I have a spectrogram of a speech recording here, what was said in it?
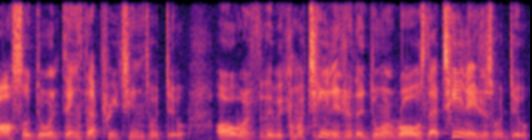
also doing things that preteens would do. Or if they become a teenager, they're doing roles that teenagers would do.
